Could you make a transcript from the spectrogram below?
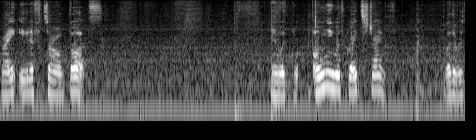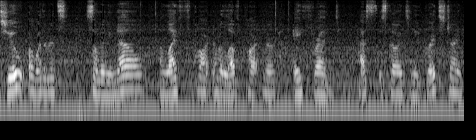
right even if it's our own thoughts and with only with great strength whether it's you or whether it's someone you know a life partner, a love partner, a friend has is going to need great strength.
